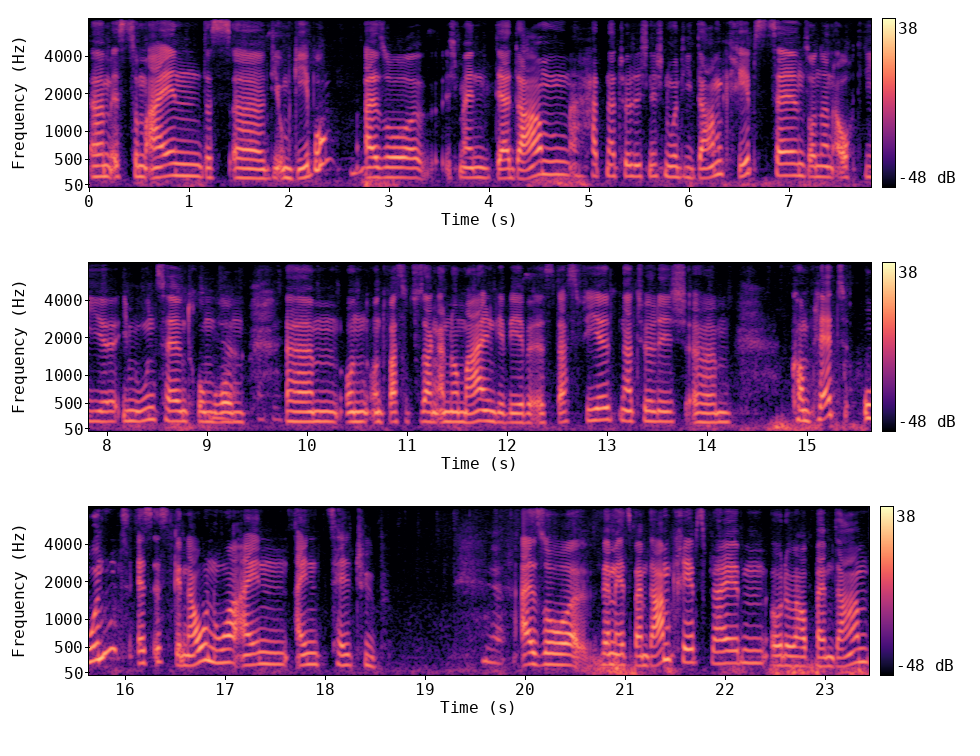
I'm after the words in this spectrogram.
ähm, ist zum einen das, äh, die Umgebung. Also ich meine, der Darm hat natürlich nicht nur die Darmkrebszellen, sondern auch die Immunzellen drumherum ja, okay. ähm, und, und was sozusagen an normalen Gewebe ist. Das fehlt natürlich ähm, komplett und es ist genau nur ein, ein Zelltyp. Also wenn wir jetzt beim Darmkrebs bleiben oder überhaupt beim Darm,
